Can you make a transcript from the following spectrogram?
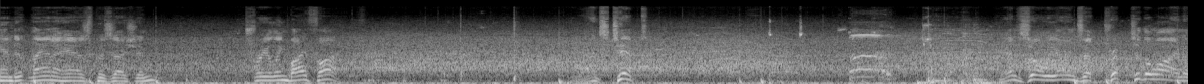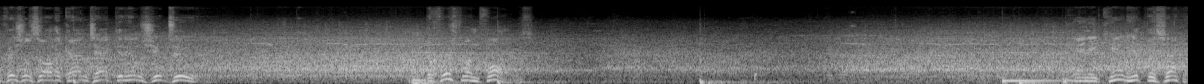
And Atlanta has possession, trailing by five. That's tipped. And so he earns a trip to the line. Official saw the contact and he'll shoot two. The first one falls. Can't hit the second.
